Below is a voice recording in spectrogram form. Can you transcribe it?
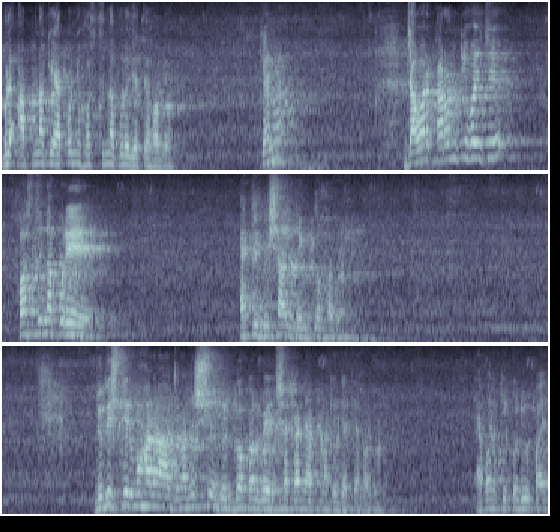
বলে, আপনাকে এখনই হস্তিনাপুরে যেতে হবে। কেন? যাওয়ার কারণ কি হয়েছে? হস্তিনাপুরে একটি বিশাল যজ্ঞ হবে। যুধিষ্ঠির মহারাজ রাজস্বীয় যজ্ঞ করবেন সেখানে আপনাকে যেতে হবে। এখন কি করি উপায়?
